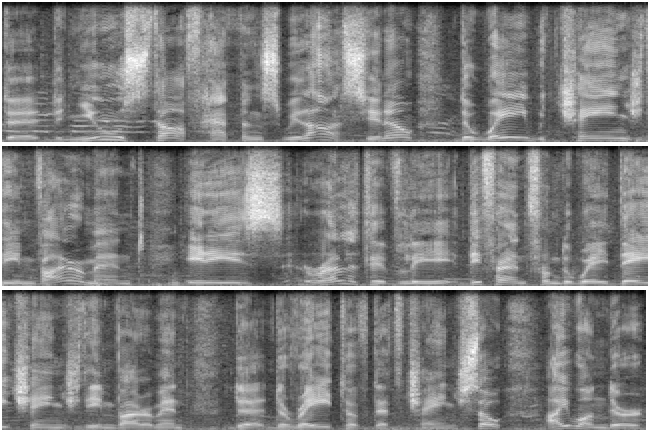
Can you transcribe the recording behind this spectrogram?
the, the new stuff happens with us, you know? The way we change the environment, it is relatively different from the way they change the environment, the, the rate of that change. So I wonder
